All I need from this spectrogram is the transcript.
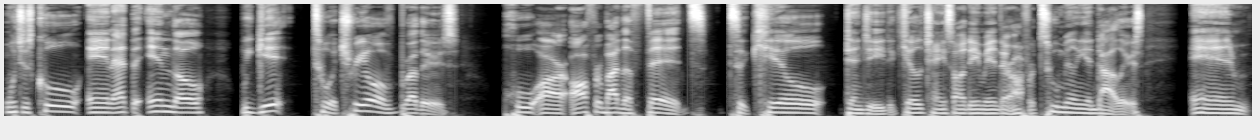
which is cool. And at the end though we get to a trio of brothers who are offered by the feds to kill Denji to kill Chainsaw Demon. They're offered 2 million dollars. And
